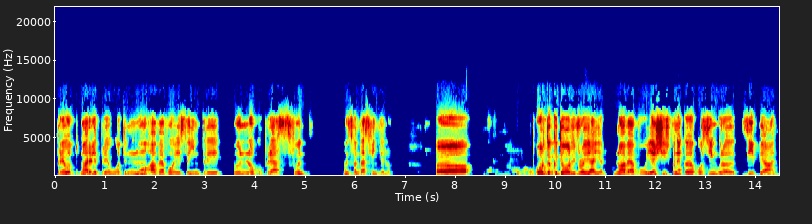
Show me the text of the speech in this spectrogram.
preot, marele preot nu avea voie să intre în locul prea sfânt în Sfânta Sfintelor. Uh, ori de câte ori vroia el. Nu avea voie și spune că o singură zi pe an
